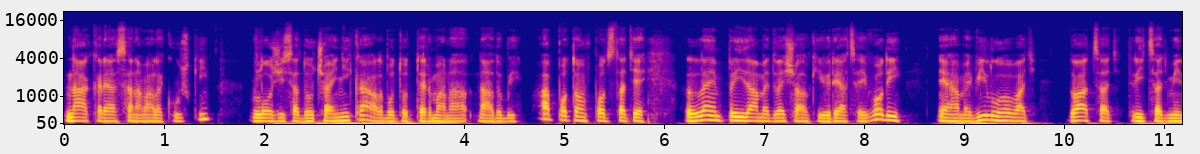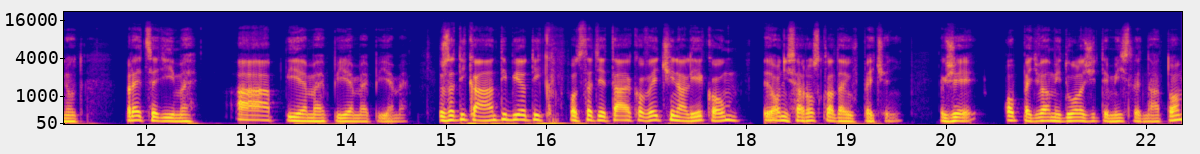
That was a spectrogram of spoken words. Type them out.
nákrea sa na malé kúsky, vloží sa do čajníka alebo do terma nádoby. A potom v podstate len pridáme dve šálky vriacej vody, necháme vyluhovať 20-30 minút predsedíme a pijeme, pijeme, pijeme. Čo sa týka antibiotík, v podstate tá ako väčšina liekov, oni sa rozkladajú v pečení. Takže opäť veľmi dôležité myslieť na to,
